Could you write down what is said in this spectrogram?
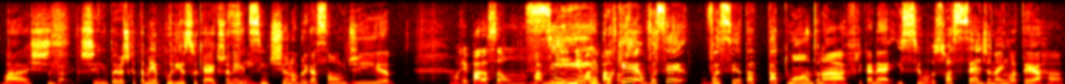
Bastante. Então, eu acho que também é por isso que a ActionAid Sim. sentiu na obrigação de. Uma reparação, uma Sim, mínima reparação. Porque social. você, você tá, tá atuando na África, né? E se sua sede é na Inglaterra,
